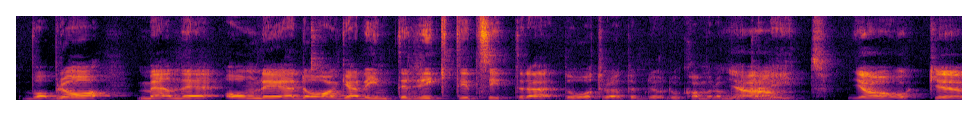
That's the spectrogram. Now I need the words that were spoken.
vara bra. Men eh, om det är dagar det inte riktigt sitter där, då tror jag att det, då kommer de åka ja. dit. Ja, och eh,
